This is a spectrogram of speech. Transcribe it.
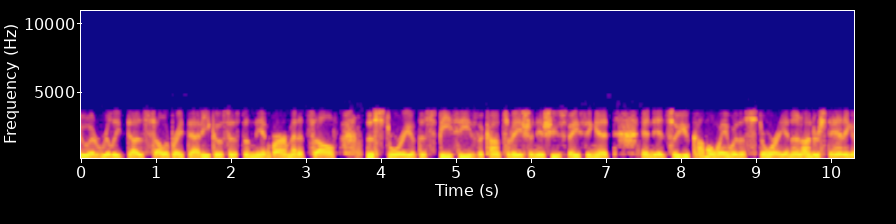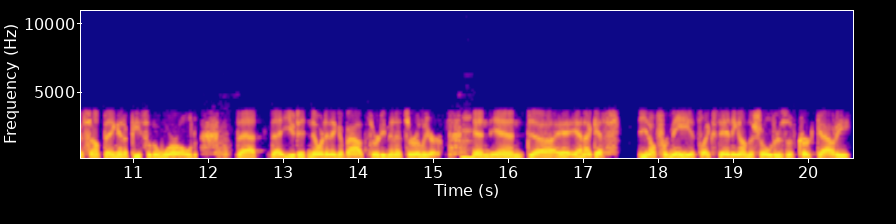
to it. Really does celebrate that ecosystem, the environment itself, the story of the species, the conservation issues facing it, and and so you come away with a story and an understanding of something and a piece of the world that that you didn't know anything about 30 minutes earlier. And and uh, and I guess you know, for me, it's like standing on the shoulders of Kurt Gowdy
